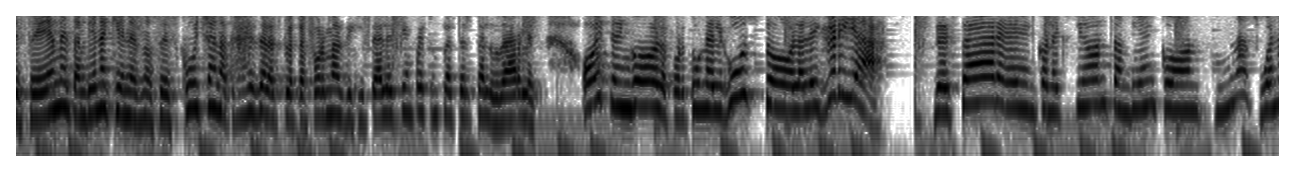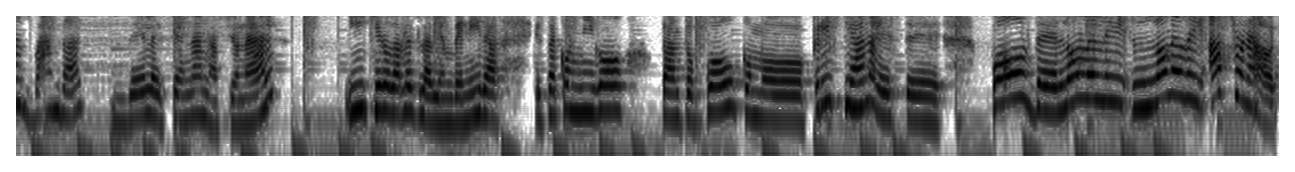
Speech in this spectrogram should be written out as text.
FM? También a quienes nos escuchan a través de las plataformas digitales, siempre es un placer saludarles. Hoy tengo la fortuna, el gusto, la alegría de estar en conexión también con unas buenas bandas de la escena nacional y quiero darles la bienvenida. Está conmigo tanto Paul como Cristian, este, Paul de Lonely, Lonely Astronaut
